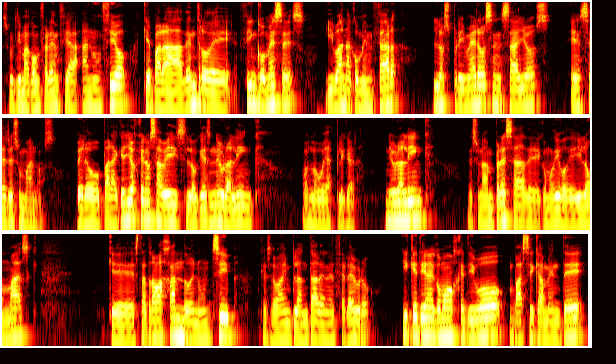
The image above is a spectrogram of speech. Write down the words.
su última conferencia, anunció que para dentro de cinco meses y van a comenzar los primeros ensayos en seres humanos. Pero para aquellos que no sabéis lo que es Neuralink, os lo voy a explicar. Neuralink es una empresa de, como digo, de Elon Musk que está trabajando en un chip que se va a implantar en el cerebro y que tiene como objetivo básicamente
